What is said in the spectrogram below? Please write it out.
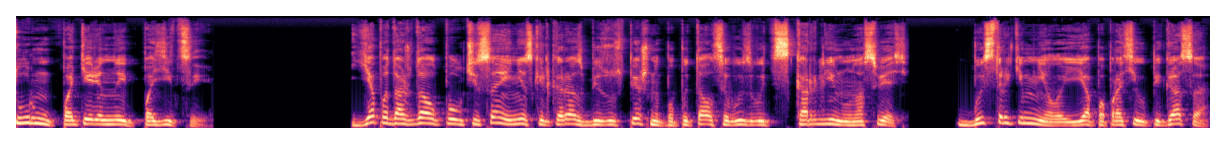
Штурм потерянной позиции. Я подождал полчаса и несколько раз безуспешно попытался вызвать Скарлину на связь. Быстро темнело, и я попросил Пегаса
